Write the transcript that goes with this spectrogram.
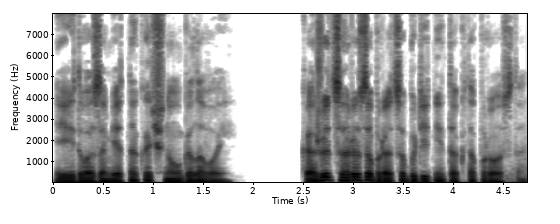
и едва заметно качнул головой. Кажется, разобраться будет не так-то просто.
